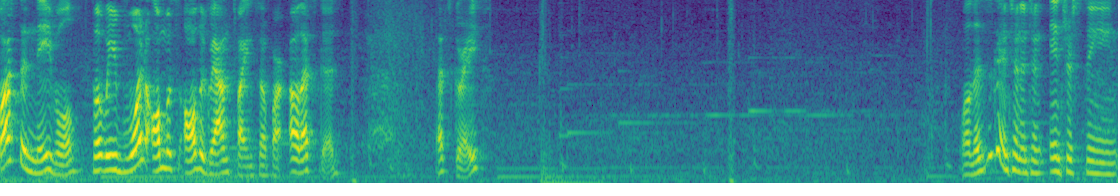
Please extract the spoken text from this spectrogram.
lost the naval, but we've won almost all the ground fighting so far. Oh, that's good. That's great. Well, this is going to turn into an interesting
